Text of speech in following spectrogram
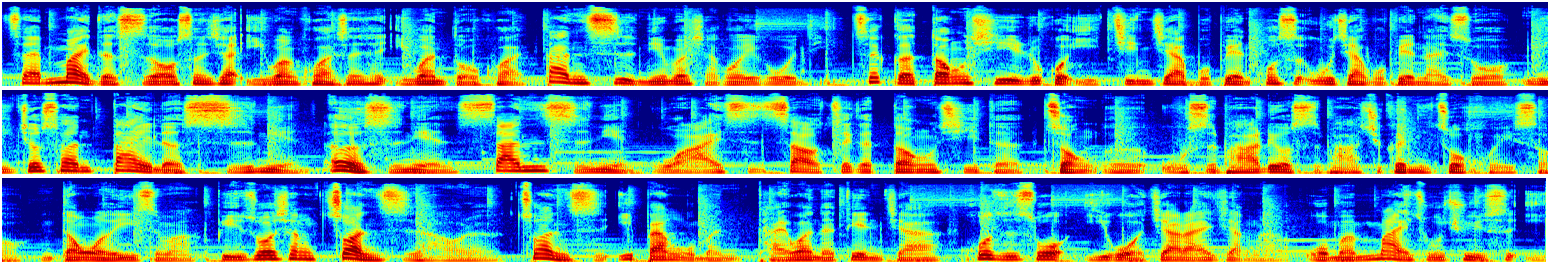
在卖的时候剩下一万块，剩下一万多块，但是你有没有想过一个问题？这个东西如果以金价不变或是物价不变来说，你就算大戴了十年、二十年、三十年，我还是照这个东西的总额五十趴、六十趴去跟你做回收，你懂我的意思吗？比如说像钻石好了，钻石一般我们台湾的店家，或者说以我家来讲啊，我们卖出去是以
